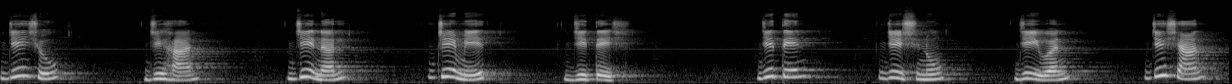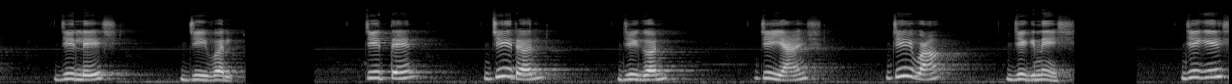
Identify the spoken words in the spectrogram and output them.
जिशू, जिहान, जिनल, जिमित, जितेश, जितीन, जिष्णु, जीवन जिशान जिलेश, जीवल। जितेन जिरल जिगन जियांश जीवा जिग्नेश. जिगीश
